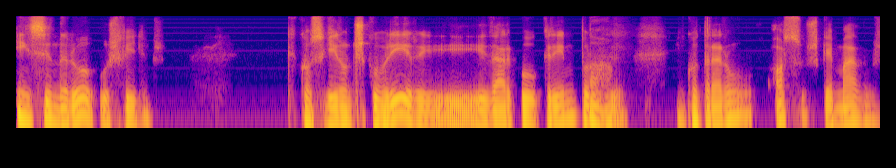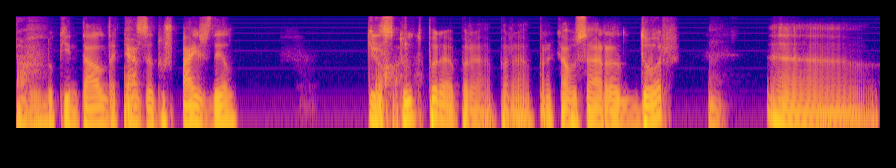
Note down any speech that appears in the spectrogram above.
incinerou os filhos que conseguiram descobrir e, e dar com o crime porque ah. encontraram ossos queimados ah. no quintal da casa dos pais dele. Que Isso horror. tudo para, para, para, para causar dor, hum. uh,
